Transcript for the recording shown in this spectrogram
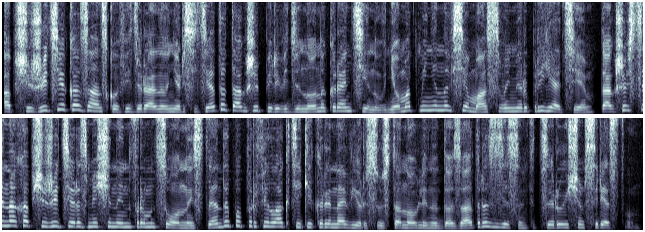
Общежитие Казанского федерального университета также переведено на карантин. В нем отменены все массовые мероприятия. Также в стенах общежития размещены информационные стенды по профилактике коронавируса, установлены дозаторы с дезинфицирующим средством.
